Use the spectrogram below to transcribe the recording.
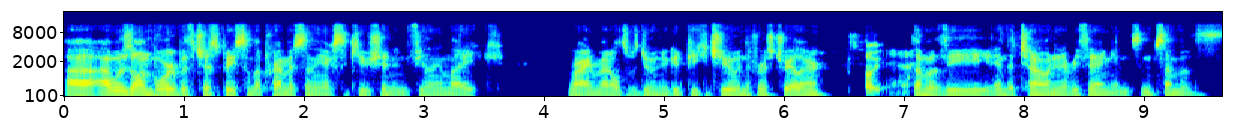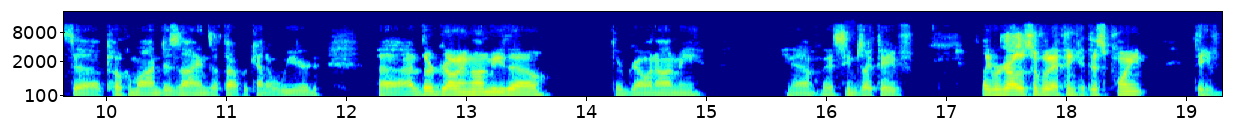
Uh, I was on board with just based on the premise and the execution, and feeling like Ryan Reynolds was doing a good Pikachu in the first trailer. Oh yeah. Some of the and the tone and everything, and some, some of the Pokemon designs I thought were kind of weird. Uh, they're growing on me though. They're growing on me. You know, it seems like they've, like, regardless of what I think at this point, they've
